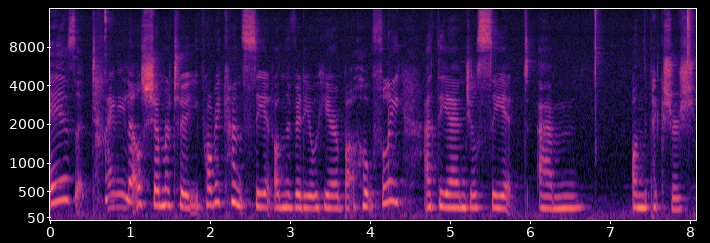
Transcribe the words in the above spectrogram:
is a tiny. little shimmer to it. You probably can't see it on the video here, but hopefully at the end you'll see it um, on the pictures.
